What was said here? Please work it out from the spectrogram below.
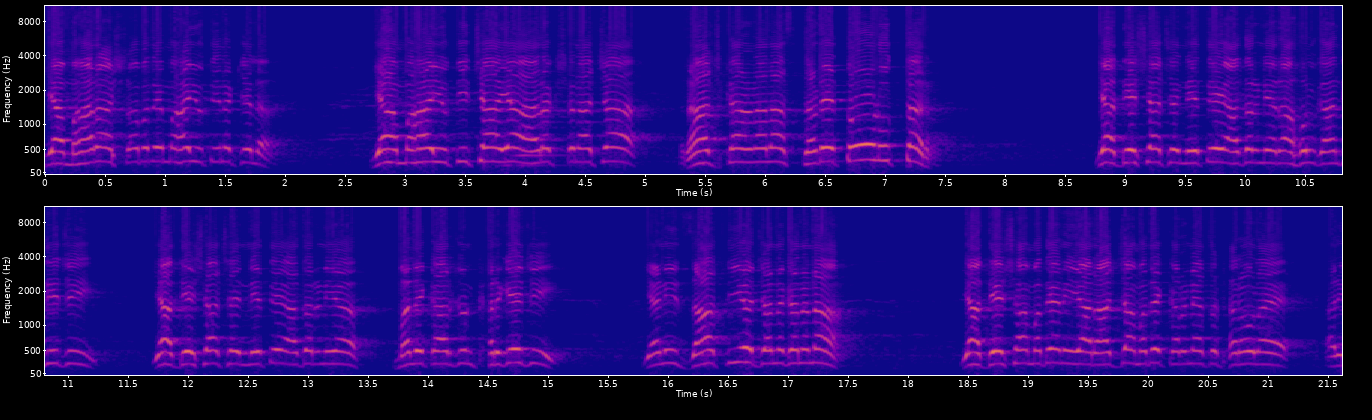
या महाराष्ट्रामध्ये महायुतीनं केलं या महायुतीच्या या आरक्षणाच्या राजकारणाला सडेतोड उत्तर. या देशाचे नेते आदरणीय राहुल गांधीजी या देशाचे नेते आदरणीय मल्लिकार्जुन खरगेजी यांनी जातीय जनगणना या देशामध्ये आणि या राज्यामध्ये करण्याचं ठरवलंय आणि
